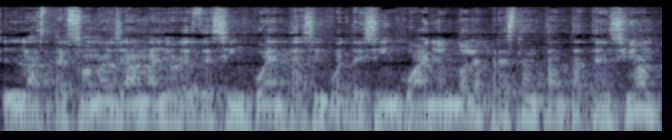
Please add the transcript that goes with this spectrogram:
las personas ya mayores de 50, 55 años no le prestan tanta atención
